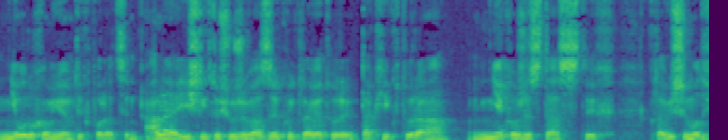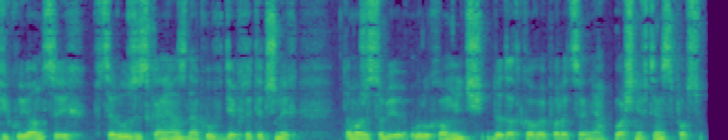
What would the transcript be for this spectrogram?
nie uruchomiłem tych poleceń. Ale jeśli ktoś używa zwykłej klawiatury, takiej, która nie korzysta z tych klawiszy modyfikujących w celu uzyskania znaków diakrytycznych, to może sobie uruchomić dodatkowe polecenia właśnie w ten sposób.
